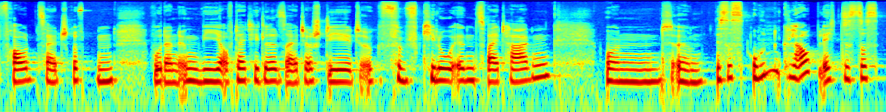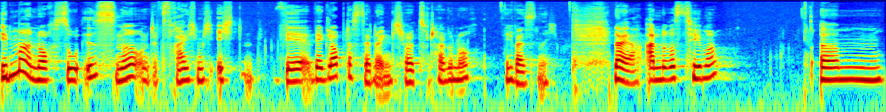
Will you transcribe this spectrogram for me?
Frauenzeitschriften, wo dann irgendwie auf der Titelseite steht, fünf Kilo in zwei Tagen. Und ähm, es ist unglaublich, dass das immer noch so ist. Ne? Und da frage ich mich echt, wer, wer glaubt das denn eigentlich heutzutage noch? Ich weiß es nicht. Naja, anderes Thema. Ähm,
